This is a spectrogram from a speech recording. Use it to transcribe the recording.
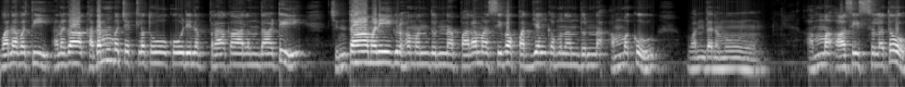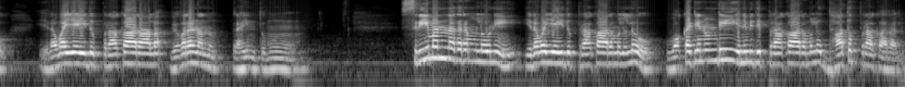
వనవతి అనగా కదంబ చెట్లతో కూడిన ప్రాకారం దాటి చింతామణి గృహమందున్న పరమశివ పర్యంకమునందున్న అమ్మకు వందనము. అమ్మ ఆశీస్సులతో ఇరవై ఐదు ప్రాకారాల వివరణను గ్రహింతుము. శ్రీమన్నగరంలోని ఇరవై ఐదు ప్రాకారములలో ఒకటి నుండి ఎనిమిది ప్రాకారములు ధాతు ప్రాకారాలు.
